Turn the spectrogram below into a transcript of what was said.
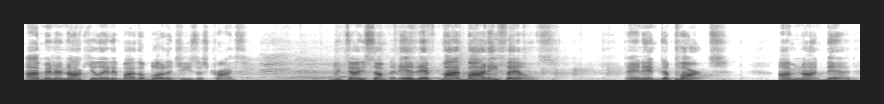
I've been inoculated by the blood of Jesus Christ. Let me tell you something. And if my body fails and it departs, I'm not dead.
